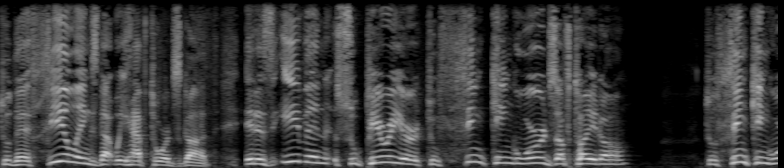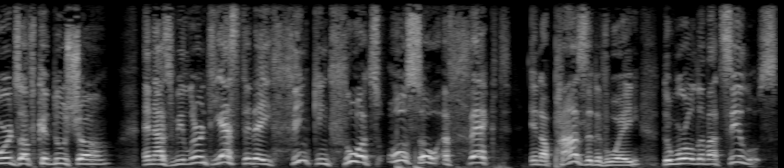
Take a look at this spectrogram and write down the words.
to the feelings that we have towards God. It is even superior to thinking words of Torah, to thinking words of Kedusha. And as we learned yesterday, thinking thoughts also affect in a positive way the world of Atzilus.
